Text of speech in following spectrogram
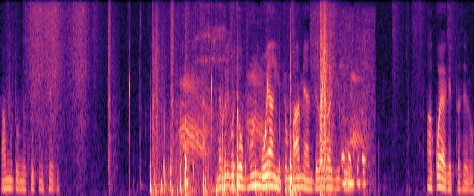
나무도 몇 개 좀 캐고. 나 그리고 저문 모양이 좀 마음에 안 들어가지고 바꿔야겠다 새로.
